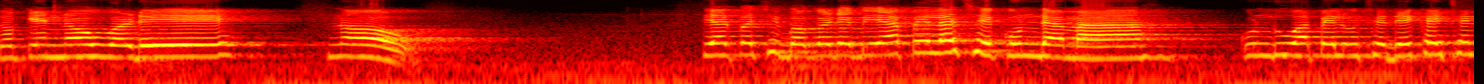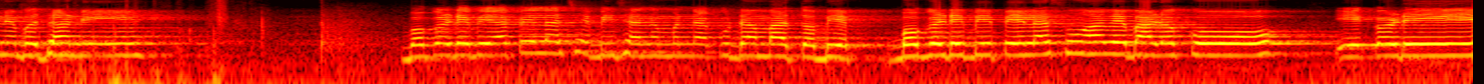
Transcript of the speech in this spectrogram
તો કે નવ વડે નવ. ત્યાર પછી બગડે બે આપેલા છે કુંડામાં. કુંડું આપેલું છે, દેખાય છે ને બધાને? બગડે બે આપેલા છે, બીજા નંબરના કુંડામાં તો બે બગડે બે પહેલાં શું આવે બાળકો? એકડે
